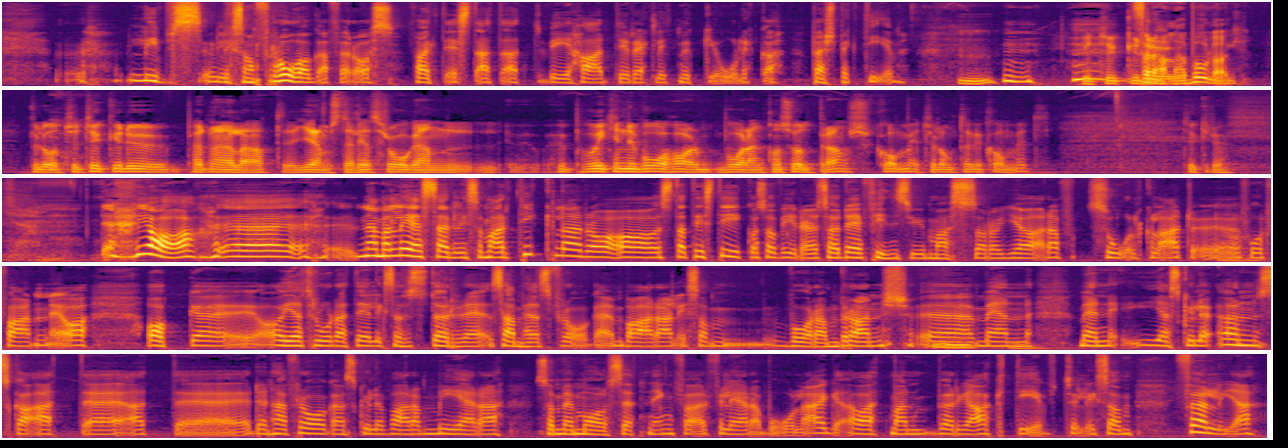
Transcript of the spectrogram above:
eh, livsfråga liksom, fråga för oss faktiskt, att, att vi har tillräckligt mycket olika perspektiv. Hur tycker För du, alla bolag? Förlåt, hur tycker du Pernilla att jämställdhetsfrågan, hur, på vilken nivå har våran konsultbransch kommit? Hur långt har vi kommit? Tycker du? Ja, eh, när man läser liksom artiklar och, och statistik och så vidare, så det finns ju massor att göra solklart eh, fortfarande. Och, och, eh, och jag tror att det är liksom större samhällsfråga än bara liksom våran bransch. Eh, men, men jag skulle önska att, att den här frågan skulle vara mera som en målsättning för flera bolag och att man börjar aktivt liksom följa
